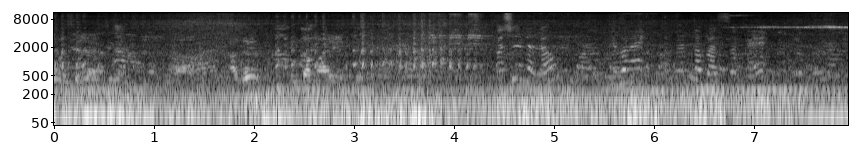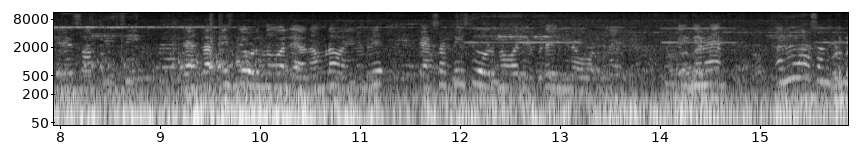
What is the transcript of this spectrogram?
ബസ്സില്ലേ അത് സ്വന്തമായി പക്ഷേ ഉണ്ടല്ലോ ഇവിടെ ബസ്സൊക്കെ K S R T C K S R T C ഓടുന്ന പോലെയാണ് നമ്മുടെ Wayanad K S R T C ഓടുന്ന പോലെ ഇവിടെ ഇങ്ങനെ ഓടുന്നത് ഇങ്ങനെ എല്ലാ സ്ഥലത്തും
